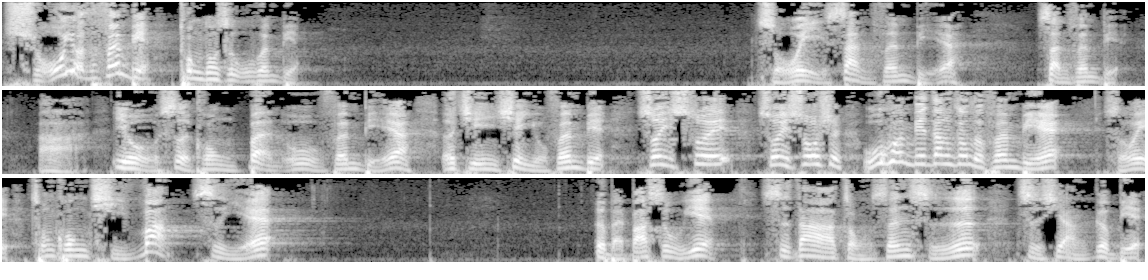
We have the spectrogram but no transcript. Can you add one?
所有的分别，通通是无分别。所谓善分别啊，善分别啊，有是空本无分别啊，而今现有分别，所以虽所以说是无分别当中的分别。所谓从空起妄是也。二百八十五页，四大种生死志向个别，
